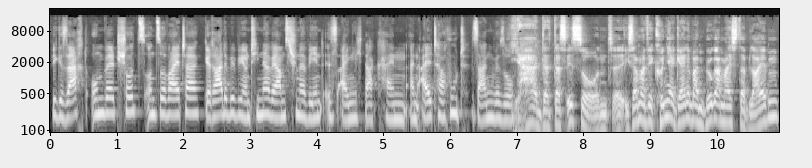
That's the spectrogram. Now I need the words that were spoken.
wie gesagt, Umweltschutz und so weiter, gerade Bibi und Tina, wir haben es schon erwähnt, ist eigentlich da kein ein alter Hut, sagen wir so. Ja, das, das ist so. Und äh, ich sag mal, wir können ja gerne beim Bürgermeister bleiben,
